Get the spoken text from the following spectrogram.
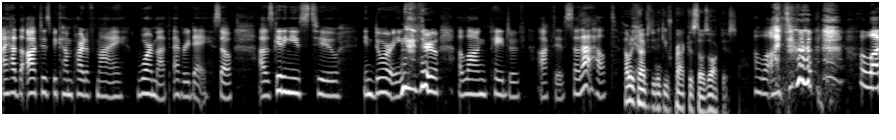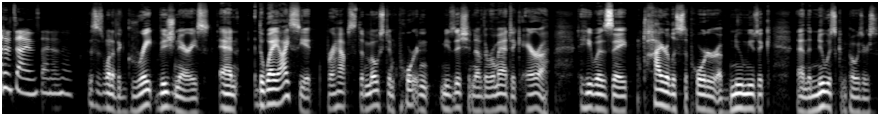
I had the octaves become part of my warm up every day. So I was getting used to enduring through a long page of octaves. So that helped How many times do you think you've practiced those octaves? a lot. a lot of times. I don't know. This is one of the great visionaries. And the way I see it, perhaps the most important musician of the Romantic era. He was a tireless supporter of new music and the newest composers.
